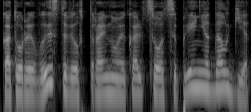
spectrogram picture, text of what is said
которые выставил в тройное кольцо оцепления Долгет.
